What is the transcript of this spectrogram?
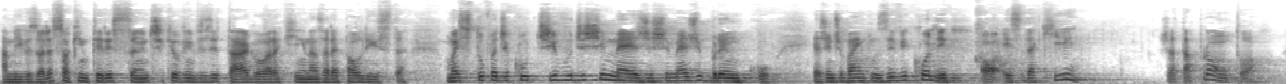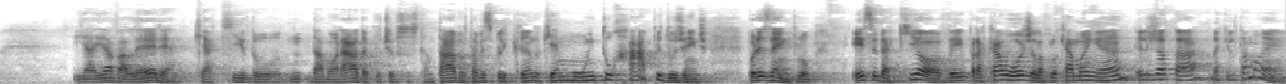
Amigos, olha só que interessante que eu vim visitar agora aqui em Nazaré Paulista. Uma estufa de cultivo de shimeji, shimeji branco. E a gente vai inclusive colher. Ó, esse daqui já tá pronto, ó. E aí a Valéria, que é aqui do, da morada Cultivo Sustentável, estava explicando que é muito rápido, gente. Por exemplo, esse daqui, ó, veio para cá hoje. Ela falou que amanhã ele já tá daquele tamanho.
